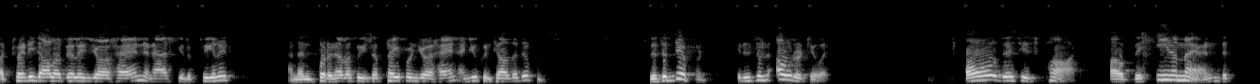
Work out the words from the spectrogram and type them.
a $20 bill in your hand and ask you to feel it, and then put another piece of paper in your hand, and you can tell the difference. There's a difference. It is an odor to it. All this is part of the inner man that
